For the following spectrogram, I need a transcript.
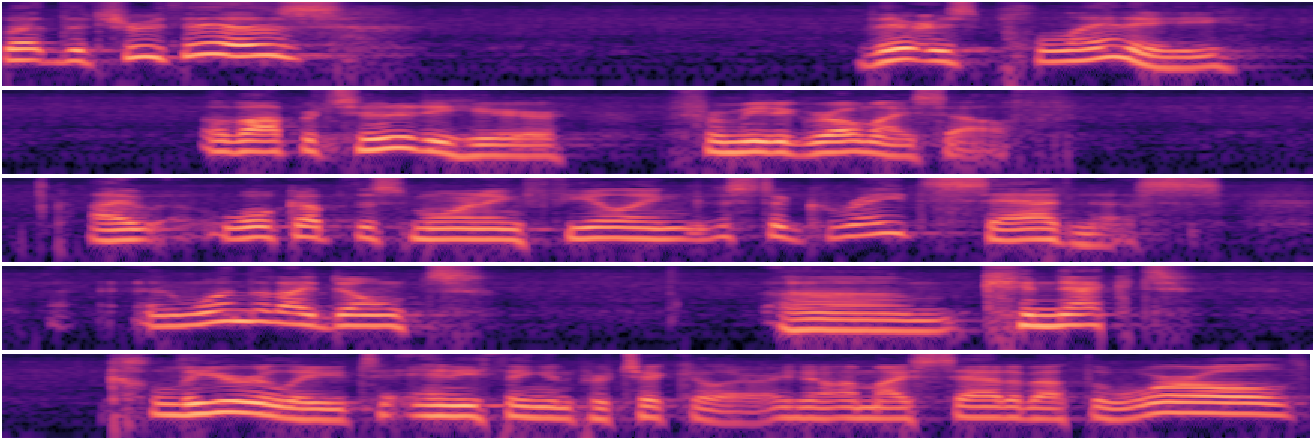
But the truth is, there is plenty of opportunity here for me to grow myself. I woke up this morning feeling just a great sadness, and one that I don't um, connect clearly to anything in particular. You know, am I sad about the world?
